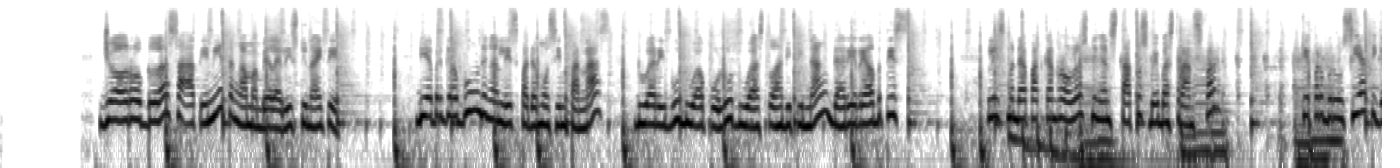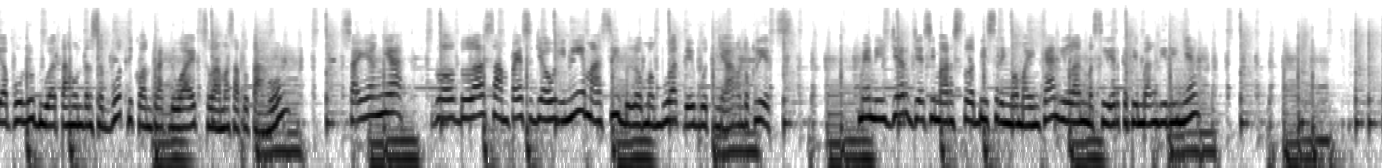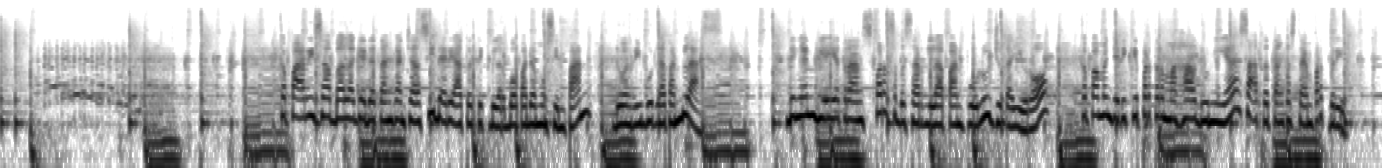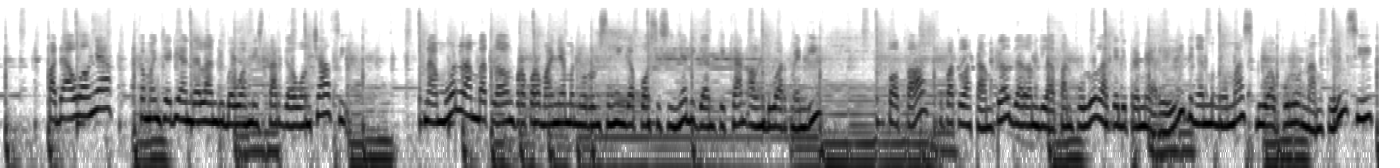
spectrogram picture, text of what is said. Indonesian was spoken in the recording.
Joel Robles saat ini tengah membela Leeds United. Dia bergabung dengan Leeds pada musim panas 2022 setelah dipinang dari Real Betis. Leeds mendapatkan Robles dengan status bebas transfer. Kiper berusia 32 tahun tersebut dikontrak White selama satu tahun. Sayangnya, Robles sampai sejauh ini masih belum membuat debutnya untuk Leeds. Manajer Jesse Mars lebih sering memainkan Ilan Mesir ketimbang dirinya. Keparisa Balaga datangkan Chelsea dari Atletik Bilbao pada musim PAN 2018. Dengan biaya transfer sebesar 80 juta euro, Kepa menjadi kiper termahal dunia saat datang ke Stamford Bridge. Pada awalnya, Kepa menjadi andalan di bawah Mister gawang Chelsea. Namun lambat laun performanya menurun sehingga posisinya digantikan oleh Duarte Mendy. Total, Kepa telah tampil dalam 80 laga di Premier League dengan mengemas 26 clean sheet.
